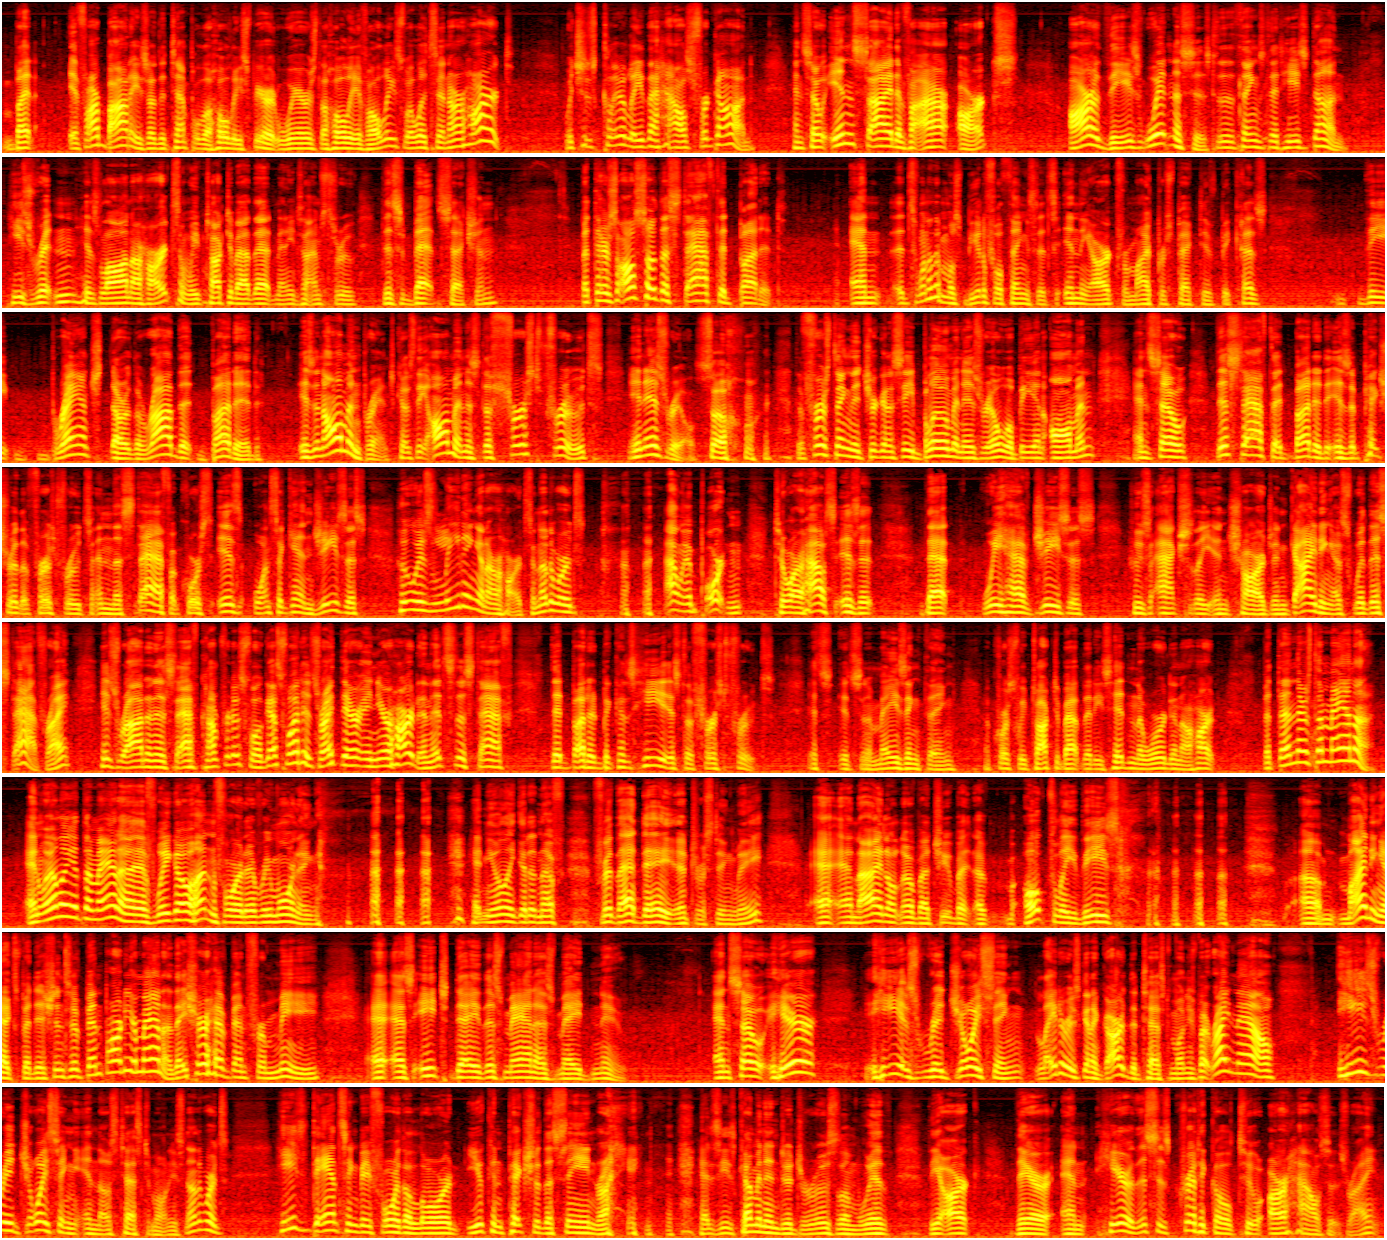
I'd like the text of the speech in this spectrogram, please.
But if our bodies are the temple of the Holy Spirit, where's the Holy of Holies? Well, it's in our heart, which is clearly the house for God. And so inside of our arks, are these witnesses to the things that he's done. He's written his law in our hearts, and we've talked about that many times through this bet section. But there's also the staff that budded. And it's one of the most beautiful things that's in the ark from my perspective because the branch or the rod that budded is an almond branch because the almond is the first fruits in Israel. So the first thing that you're going to see bloom in Israel will be an almond. And so this staff that budded is a picture of the first fruits. And the staff, of course, is once again Jesus who is leading in our hearts. In other words, how important to our house is it that we have Jesus who's actually in charge and guiding us with this staff, right? His rod and his staff comfort us. Well, guess what? It's right there in your heart, and it's the staff that budded because he is the first fruits. It's it's an amazing thing. Of course, we've talked about that he's hidden the word in our heart. But then there's the manna. And we only get the manna if we go hunting for it every morning. and you only get enough for that day, interestingly. and I don't know about you, but uh, hopefully these um, mining expeditions have been part of your manna. They sure have been for me, as each day this manna is made new. And so here he is rejoicing. Later he's going to guard the testimonies, but right now he's rejoicing in those testimonies. In other words, he's dancing before the Lord. You can picture the scene, right? As he's coming into Jerusalem with the ark there. And here, this is critical to our houses, right?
